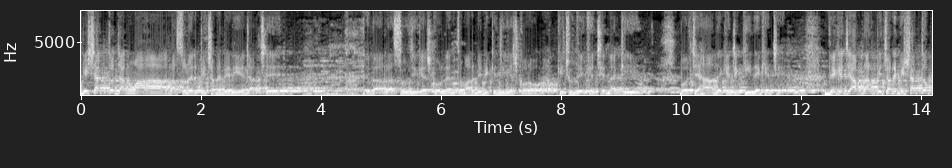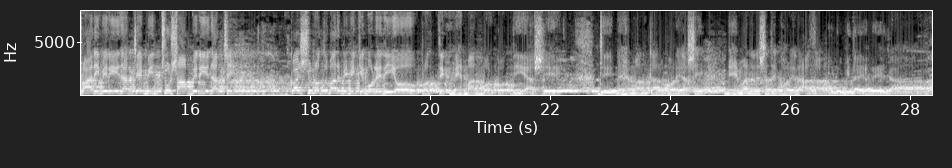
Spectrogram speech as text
বিষাক্ত জানোয়ার। রাসুলের পিছনে বেরিয়ে যাচ্ছে। এবার রাসুল জিজ্ঞেস করলেন, তোমার বিবিকে জিজ্ঞেস করো, কিছু দেখেছে নাকি? বলছে হ্যাঁ দেখেছে। কি দেখেছে? দেখেছে আপনার পিছনে বিষাক্ত প্রাণী বেরিয়ে যাচ্ছে, বিচ্ছু সাপ বেরিয়ে যাচ্ছে। কয়, শুনো, তোমার বিবিকে বলে দিও, প্রত্যেক মেহমান বরকত নিয়ে আসে। যে মেহমান কারও ঘরে আসে, মেহমানের সাথে ঘরের আজাবগুলো বিদায় হয়ে যায়।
